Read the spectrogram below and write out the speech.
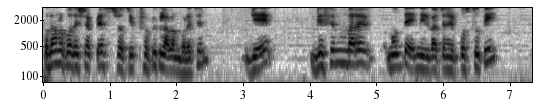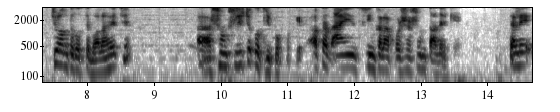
প্রধান উপদেষ্টা প্রেস সচিব শফিকুল আলম বলেছেন যে ডিসেম্বরের মধ্যে নির্বাচনের প্রস্তুতি চূড়ান্ত করতে বলা হয়েছে সংশ্লিষ্ট কর্তৃপক্ষকে অর্থাৎ আইন শৃঙ্খলা প্রশাসন তাদেরকে। তাহলে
